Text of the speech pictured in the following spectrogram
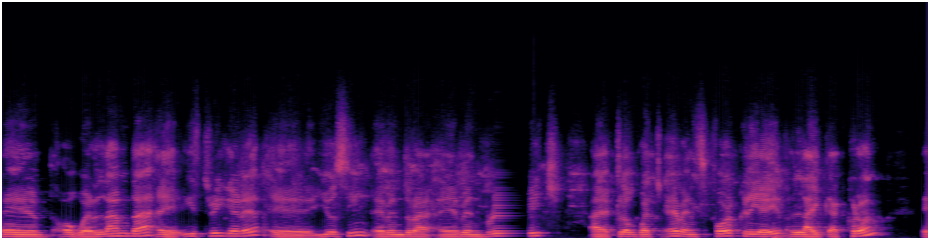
uh, our Lambda uh, is triggered uh, using Event, event Bridge uh, CloudWatch events for create like a cron uh,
